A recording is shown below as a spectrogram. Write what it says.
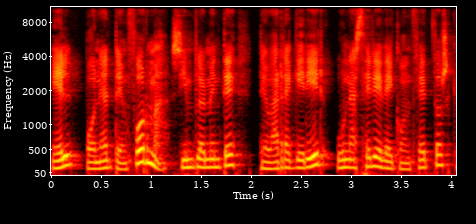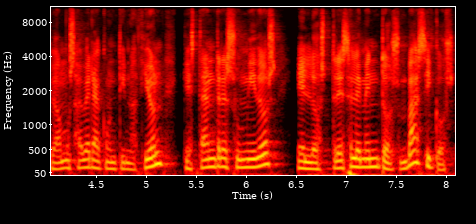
el ponerte en forma, simplemente te va a requerir una serie de conceptos que vamos a ver a continuación que están resumidos en los tres elementos básicos.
